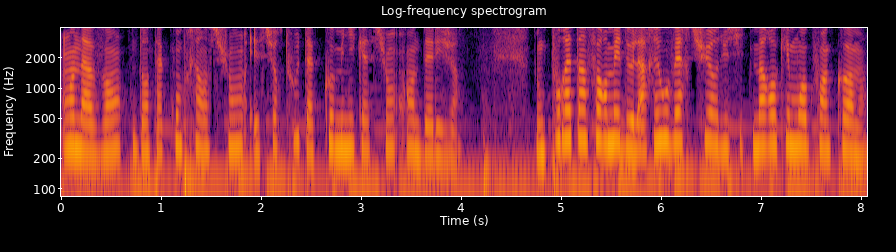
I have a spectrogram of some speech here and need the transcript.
en avant dans ta compréhension et surtout ta communication en Derija. Donc pour être informé de la réouverture du site maroc-et-moi.com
